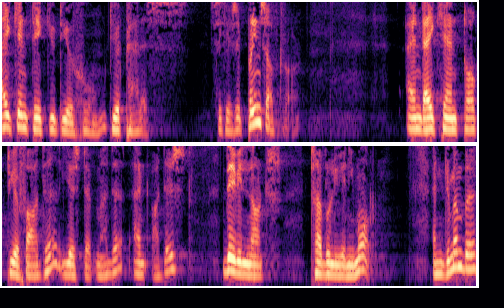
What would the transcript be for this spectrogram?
I can take you to your home, to your palace. So he's a prince after all. And I can talk to your father, your stepmother, and others they will not trouble you anymore. And remember,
